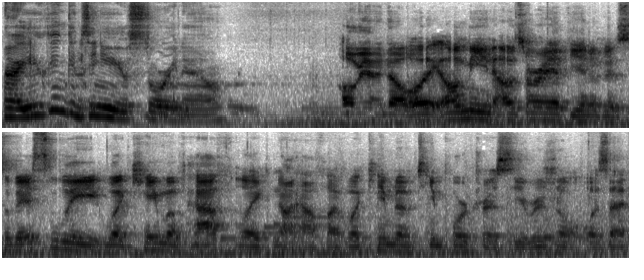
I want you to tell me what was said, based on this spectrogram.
Alright, you can continue your story now. Oh yeah, no. I mean, I was already at the end of it. So basically, what came of Half, like not Half Life, what came of Team Fortress, the original, was that,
